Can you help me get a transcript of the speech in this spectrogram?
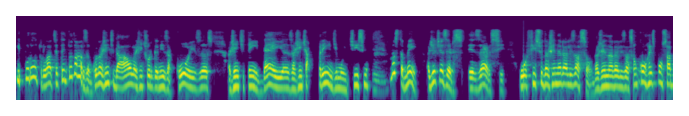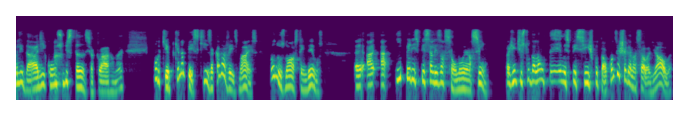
E por outro lado, você tem toda a razão. Quando a gente dá aula, a gente organiza coisas, a gente tem ideias, a gente aprende muitíssimo, hum. mas também a gente exerce, exerce o ofício da generalização, da generalização com responsabilidade e com ah. substância, claro, né? Por quê? Porque na pesquisa, cada vez mais, todos nós tendemos é, a, a hiperespecialização, não é assim? A gente estuda lá um tema específico tal. Quando você chega na sala de aula,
